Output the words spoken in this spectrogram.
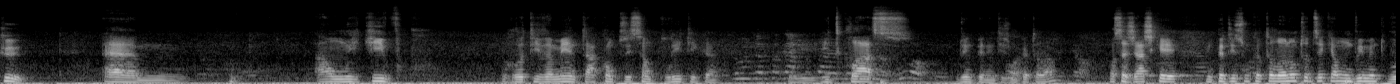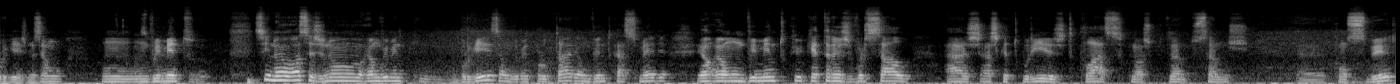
que um, há um equívoco relativamente à composição política e, e de classe do independentismo catalão. Ou seja, acho que é, o independentismo catalão, não estou a dizer que é um movimento burguês, mas é um, um, um movimento. Sim, não, ou seja, não, é um movimento burguês, é um movimento proletário, é um movimento de classe média, é, é um movimento que, que, é transversal às, às categorias de classe que nós possamos uh, conceber.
